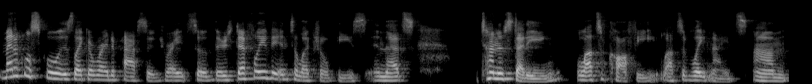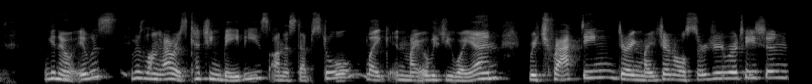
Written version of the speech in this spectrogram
Medical school is like a rite of passage, right? So there's definitely the intellectual piece, and that's ton of studying, lots of coffee, lots of late nights. Um, you know, it was it was long hours catching babies on a step stool, like in my OBGYN, retracting during my general surgery rotation.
